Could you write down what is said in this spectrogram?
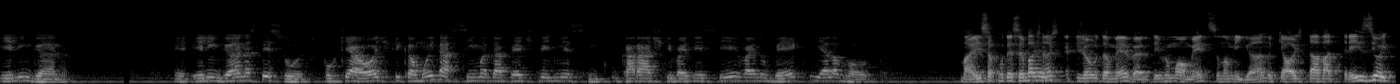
Ele engana. É, Ele engana as pessoas, porque a odd fica muito acima da bet 365. O cara acha que vai descer, vai no back e ela volta. Mas isso aconteceu bastante nesse jogo também, velho. Teve um momento, se eu não me engano, que a odd tava 3,8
